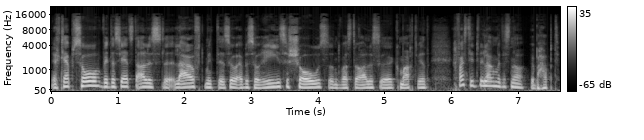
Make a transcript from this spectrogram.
ich glaube, so wie das jetzt alles läuft mit so, eben so riesen Shows und was da alles äh, gemacht wird, ich weiß nicht, wie lange wir das noch überhaupt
